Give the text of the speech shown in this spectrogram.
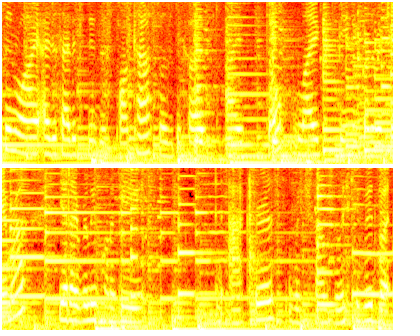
reason why I decided to do this podcast was because I don't like being in front of a camera, yet I really want to be an actress, which sounds really stupid, but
